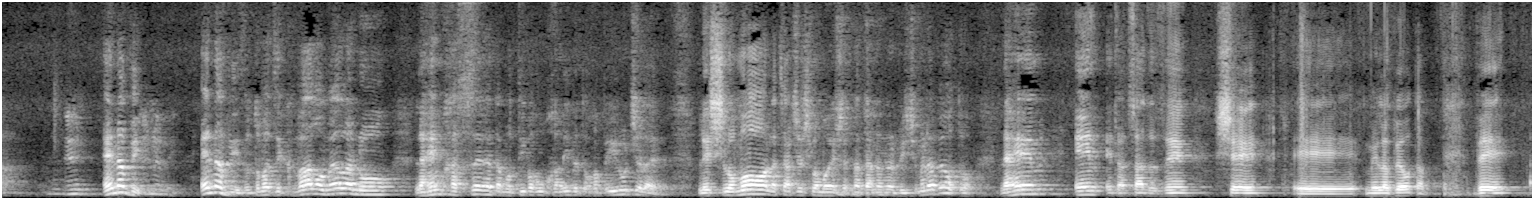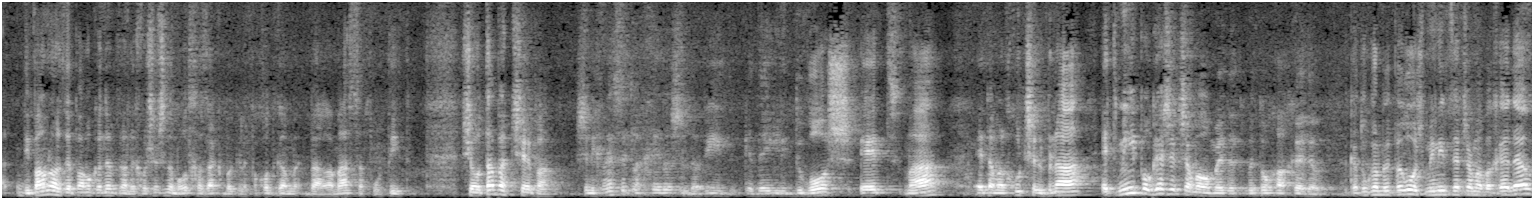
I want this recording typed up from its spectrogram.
אין. אין נביא. אין נביא. אין נביא, זאת אומרת זה כבר אומר לנו, להם חסר את המוטיב הרוחני בתוך הפעילות שלהם. לשלמה, לצד של שלמה יש את נתן הנביא שמלווה אותו. להם אין את הצד הזה שמלווה אותם. ודיברנו על זה פעם הקודמת, ואני חושב שזה מאוד חזק, לפחות גם ברמה הספרותית, שאותה בת שבע שנכנסת לחדר של דוד כדי לדרוש את, מה? את המלכות של בנה, את מי היא פוגשת שם עומדת בתוך החדר? כתוב כאן בפירוש, מי נמצאת שם בחדר?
